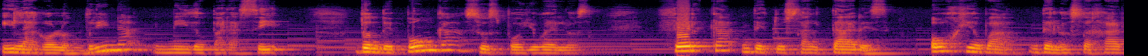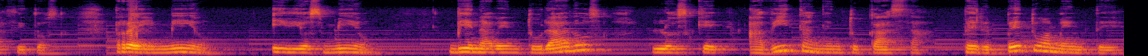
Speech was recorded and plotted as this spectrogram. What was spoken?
y la golondrina nido para sí donde ponga sus polluelos, cerca de tus altares, oh Jehová de los ejércitos, Rey mío y Dios mío, bienaventurados los que habitan en tu casa, perpetuamente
